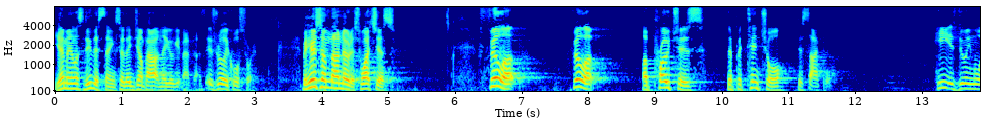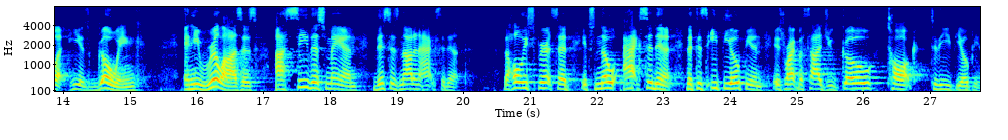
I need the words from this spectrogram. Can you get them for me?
Yeah, man, let's do this thing. So they jump out and they go get baptized. It's a really cool story. But here's something I noticed. Watch this. Philip Philip approaches the potential disciple. He is doing what? He is going and he realizes, I see this man. This is not an accident. The Holy Spirit said, It's no accident that this Ethiopian is right beside you. Go talk to the Ethiopian.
